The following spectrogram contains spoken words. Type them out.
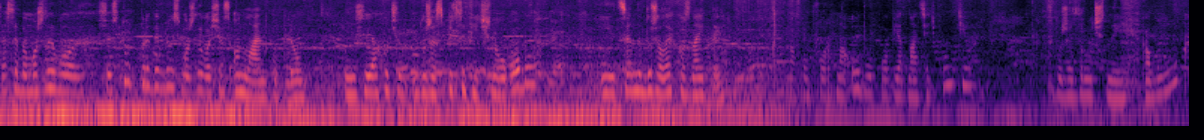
для себе, можливо, щось тут придивлюсь, можливо, щось онлайн куплю. Тому що я хочу дуже специфічну обув, і це не дуже легко знайти. Комфортна обув по 15 фунтів. Дуже зручний каблук.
